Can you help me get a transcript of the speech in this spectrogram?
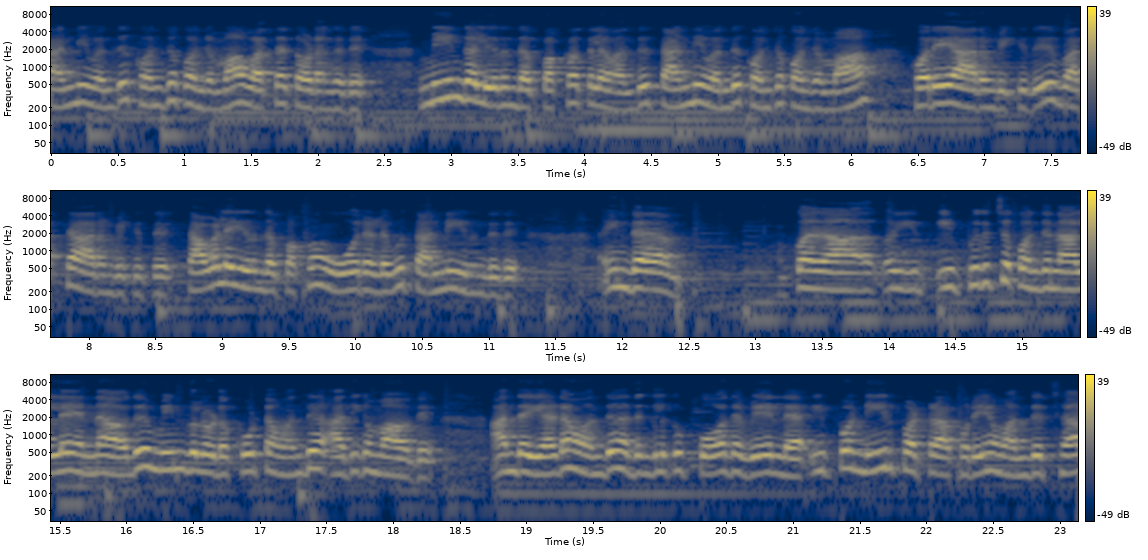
தண்ணி வந்து கொஞ்சம் கொஞ்சமாக வத்த தொடங்குது. மீன்கள் இருந்த பக்கத்தில் வந்து தண்ணி வந்து கொஞ்சம் கொஞ்சமாக குறைய ஆரம்பிக்குது வத்த ஆரம்பிக்குது. தவளை இருந்த பக்கம் ஓரளவு தண்ணி இருந்தது. இந்த பிரித்த கொஞ்ச நாளில் என்ன ஆகுது? மீன்களோட கூட்டம் வந்து அதிகமாகுது. அந்த இடம் வந்து அதுங்களுக்கு போதவே இல்லை. இப்போ நீர் பற்றாக்குறையும் வந்துச்சா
